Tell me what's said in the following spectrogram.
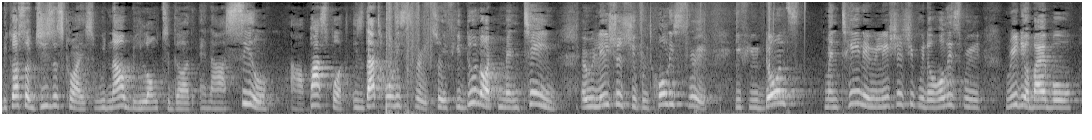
because of Jesus Christ, we now belong to God, and our seal, our passport, is that Holy Spirit. So if you do not maintain a relationship with Holy Spirit, if you don't maintain a relationship with the Holy Spirit, read your Bible,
